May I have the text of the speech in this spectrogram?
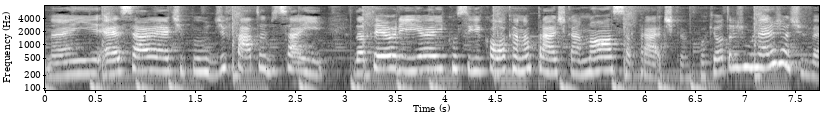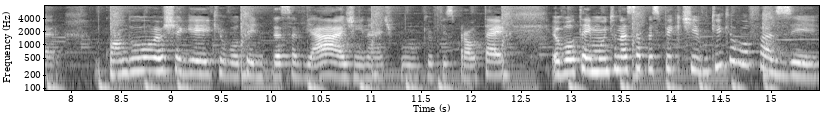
né? E essa é, tipo, de fato de sair da teoria e conseguir colocar na prática, a nossa prática, porque outras mulheres já tiveram. Quando eu cheguei, que eu voltei dessa viagem, né, tipo, que eu fiz pra Alté, eu voltei muito nessa perspectiva, o que que eu vou fazer,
